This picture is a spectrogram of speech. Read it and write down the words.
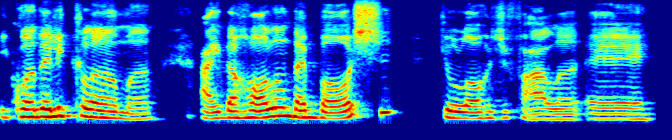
e quando ele clama, ainda rola um deboche que o Lorde fala, é,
